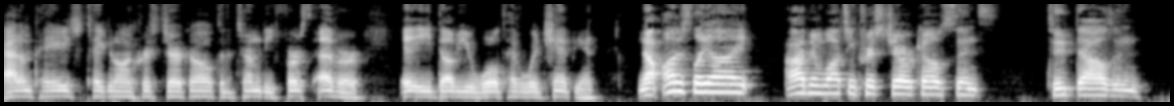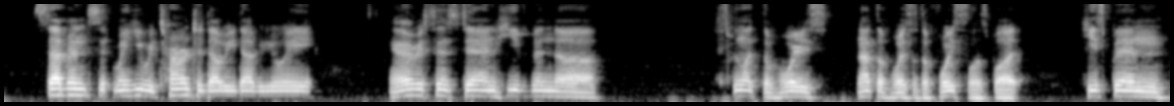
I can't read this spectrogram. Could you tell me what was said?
Adam Page taking on Chris Jericho to determine the first ever AEW World Heavyweight Champion. Now, honestly, I I've been watching Chris Jericho since 2007 when he returned to WWE and ever since then, he's been uh, he's been like the voice, not the voice of the voiceless, but he's been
